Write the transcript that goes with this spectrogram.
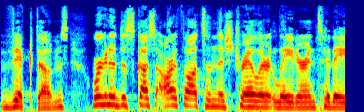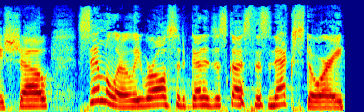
victims. We're going to discuss our thoughts on this trailer later in today's show. Similarly, we're also going to discuss this next story.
